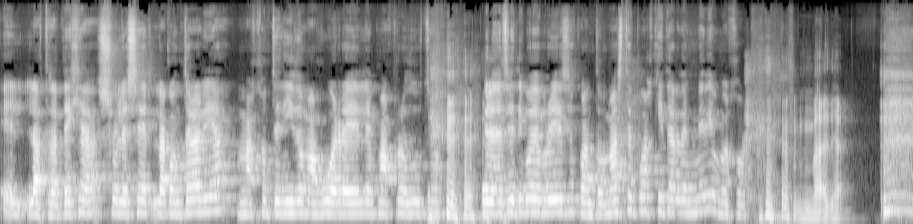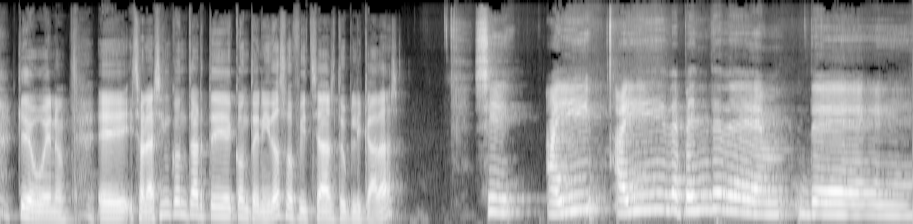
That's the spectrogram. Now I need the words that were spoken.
la estrategia suele ser la contraria, más contenido, más URL, más productos, pero en este tipo de proyectos cuanto más te puedas quitar de en medio, mejor. Vaya. Qué bueno. Eh, ¿Solías encontrarte contenidos o fichas duplicadas? Sí, ahí, ahí depende de, de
